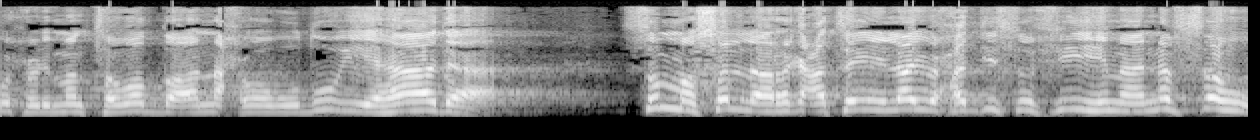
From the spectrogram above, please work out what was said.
wuxuu uhi man tawada'a naxwa wuduu'i haada uma sallaa rakcatayni laa yuxadisu fiihimaa nafsahu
